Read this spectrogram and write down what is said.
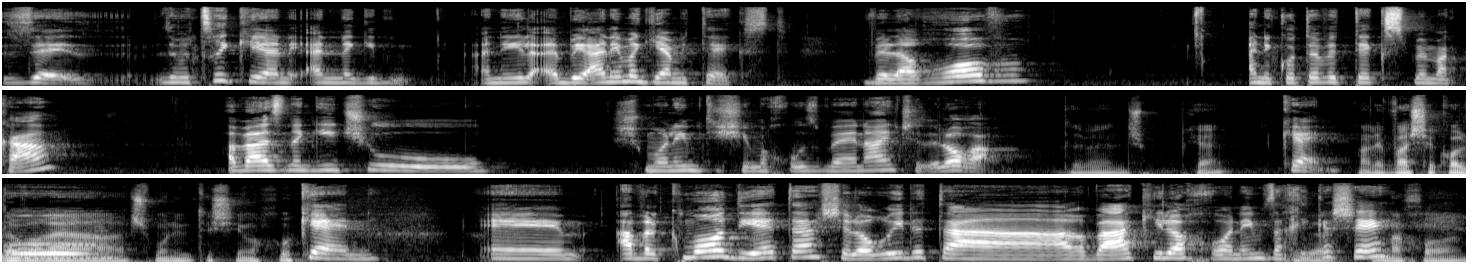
זה, זה מצחיק, כי אני, אני נגיד, אני, אני מגיעה מטקסט, ולרוב אני כותבת טקסט במכה, אבל אז נגיד שהוא 80-90 אחוז בעיניי, שזה לא רע. זה בין, כן? כן. הלוואי שכל הוא- דבר היה 80-90 אחוז. כן. אמ, אבל כמו דיאטה של להוריד את הארבעה קילו האחרונים זה הכי זה- קשה, נכון.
